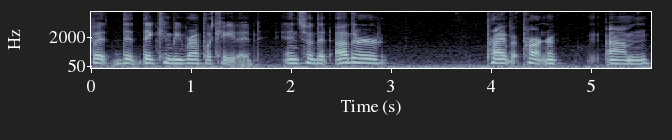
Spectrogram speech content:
but that they can be replicated. And so that other private partner um,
